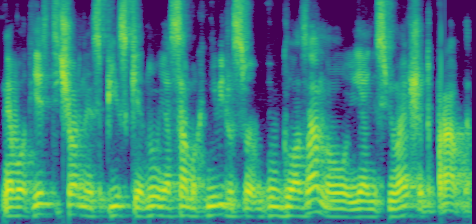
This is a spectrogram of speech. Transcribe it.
Вот. Есть и черные списки, ну я сам их не видел в глаза, но я не сомневаюсь, что это правда.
